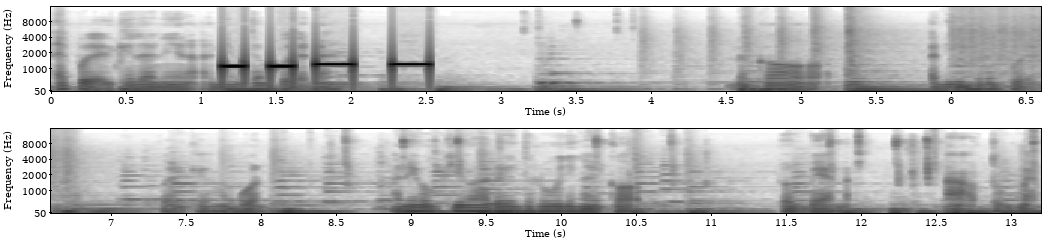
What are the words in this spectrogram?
ไอ้เปิดแค่ตอนนี้นะอันนี้ไม่ต้องเปิดนะ แล้วก็อันนี้ไม่ต้องเปิดนะครับ เปิดแค่ข้างบน อันนี้ผมคิดว่าเดินทะลุยังไงก็โดนแบนอะอ้าวตกแมป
